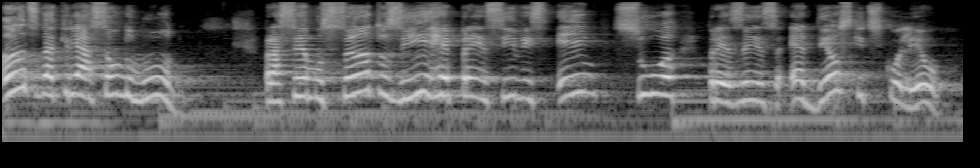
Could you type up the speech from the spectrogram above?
antes da criação do mundo, para sermos santos e irrepreensíveis em Sua presença. É Deus que te escolheu.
